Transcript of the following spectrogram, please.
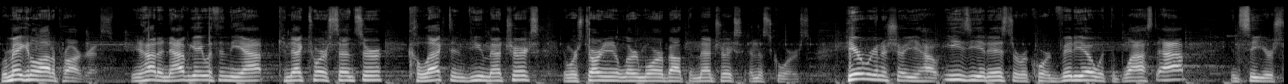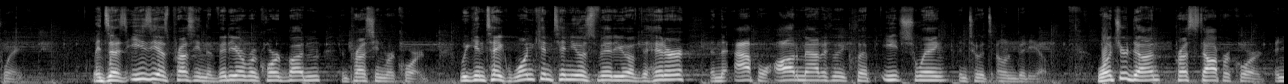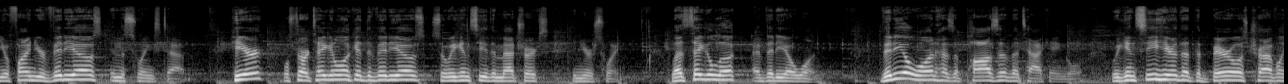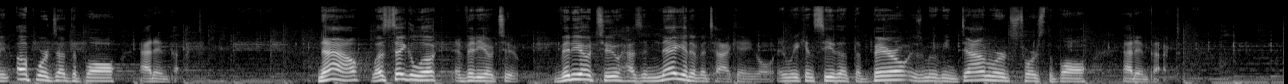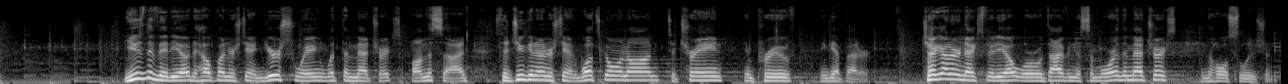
We're making a lot of progress. We know how to navigate within the app, connect to our sensor, collect and view metrics, and we're starting to learn more about the metrics and the scores. Here we're gonna show you how easy it is to record video with the Blast app and see your swing. It's as easy as pressing the video record button and pressing record. We can take one continuous video of the hitter and the app will automatically clip each swing into its own video. Once you're done, press stop record and you'll find your videos in the swings tab. Here, we'll start taking a look at the videos so we can see the metrics in your swing. Let's take a look at video one. Video one has a positive attack angle. We can see here that the barrel is traveling upwards at the ball at impact. Now, let's take a look at video two. Video two has a negative attack angle, and we can see that the barrel is moving downwards towards the ball at impact. Use the video to help understand your swing with the metrics on the side so that you can understand what's going on to train, improve, and get better. Check out our next video where we'll dive into some more of the metrics and the whole solution.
